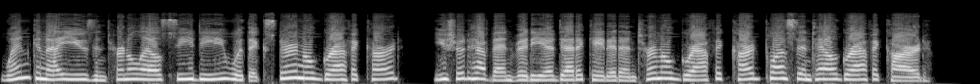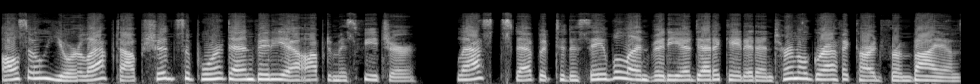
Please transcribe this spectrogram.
When can I use internal LCD with external graphic card? You should have NVIDIA dedicated internal graphic card plus Intel graphic card. Also your laptop should support NVIDIA Optimus feature. Last step it to disable NVIDIA dedicated internal graphic card from BIOS.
